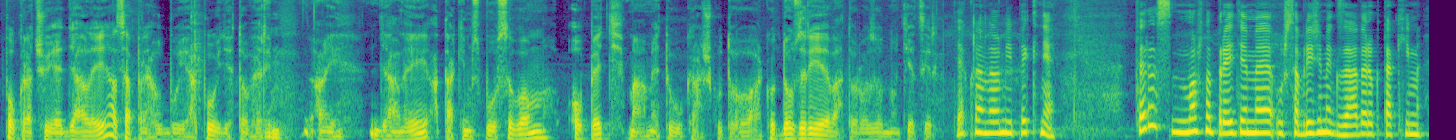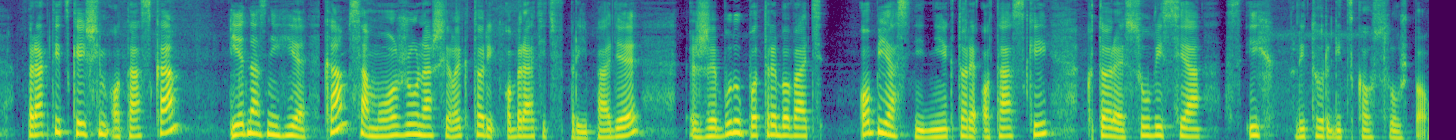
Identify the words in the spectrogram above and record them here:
pokračuje ďalej a sa prehlbuje a pôjde to, verím, aj ďalej. A takým spôsobom opäť máme tú ukážku toho, ako dozrieva to rozhodnutie cirkvi. Ďakujem veľmi pekne. Teraz možno prejdeme, už sa blížime k záveru k takým praktickejším otázkam. Jedna z nich je, kam sa môžu naši lektori obrátiť v prípade, že budú potrebovať objasniť niektoré otázky, ktoré súvisia s ich liturgickou službou.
